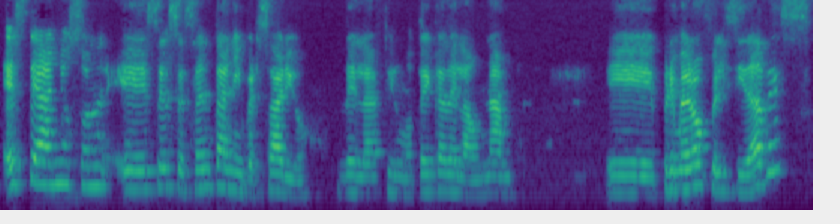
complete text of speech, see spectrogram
este año son, es el 60 aniversario de la Filmoteca de la UNAM. Eh, primero, felicidades.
